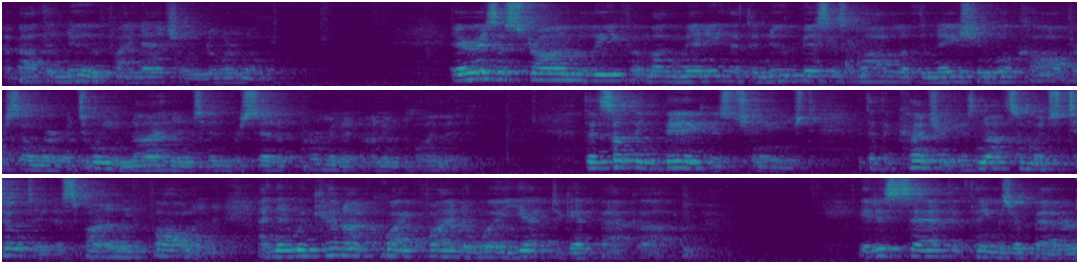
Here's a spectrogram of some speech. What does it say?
about the new financial normal. There is a strong belief among many that the new business model of the nation will call for somewhere between 9 and 10% of permanent unemployment. That something big has changed, that the country has not so much tilted as finally fallen, and that we cannot quite find a way yet to get back up. It is said that things are better,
